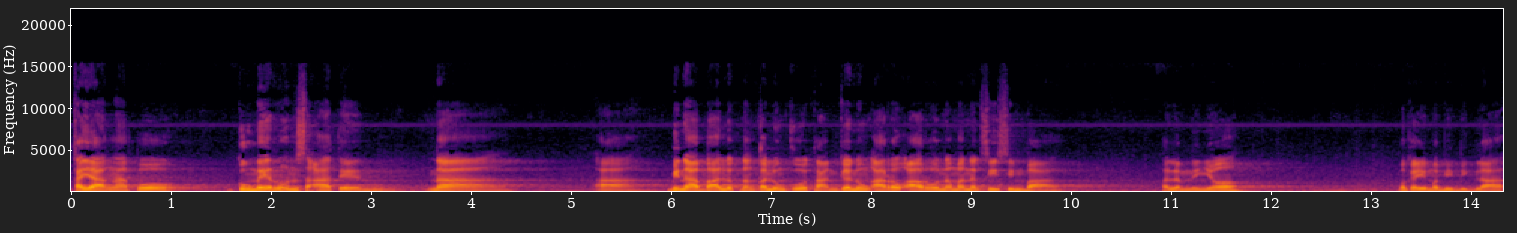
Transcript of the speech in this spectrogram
Kaya nga po, kung mayroon sa atin na ah, binabalot ng kalungkutan, ganong araw-araw naman nagsisimba, alam ninyo, huwag kayong mabibigla,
